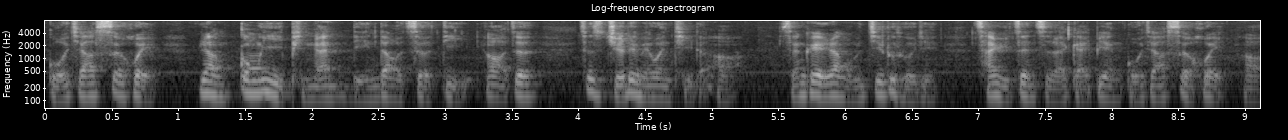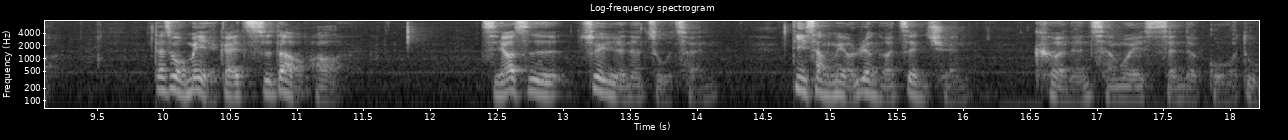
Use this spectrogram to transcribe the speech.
国家社会，让公义平安临到这地啊！这这是绝对没问题的啊！神可以让我们基督徒去参与政治，来改变国家社会啊！但是我们也该知道啊，只要是罪人的组成，地上没有任何政权可能成为神的国度，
